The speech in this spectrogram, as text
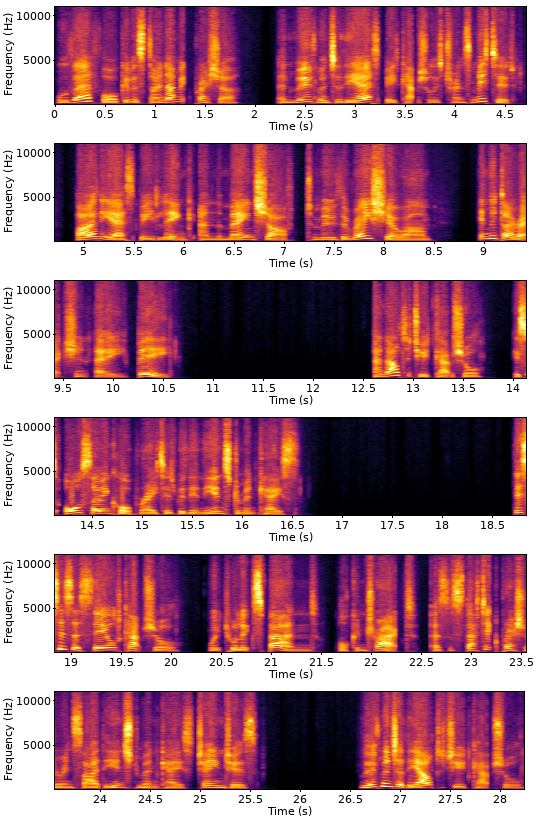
will therefore give us dynamic pressure and movement of the airspeed capsule is transmitted via the airspeed link and the main shaft to move the ratio arm in the direction AB. An altitude capsule is also incorporated within the instrument case. This is a sealed capsule which will expand or contract as the static pressure inside the instrument case changes. Movement of the altitude capsule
